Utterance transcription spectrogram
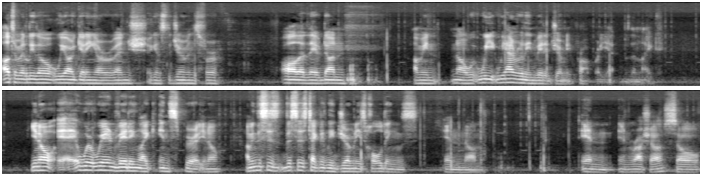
ultimately, though, we are getting our revenge against the Germans for all that they've done. I mean, no, we we haven't really invaded Germany proper yet. But then, like, you know, eh, we're we're invading like in spirit. You know, I mean, this is this is technically Germany's holdings in um, in in Russia, so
